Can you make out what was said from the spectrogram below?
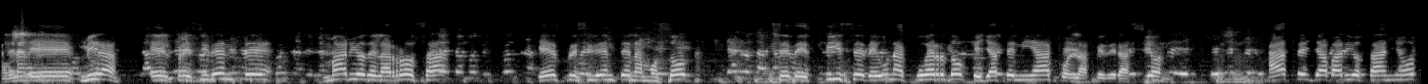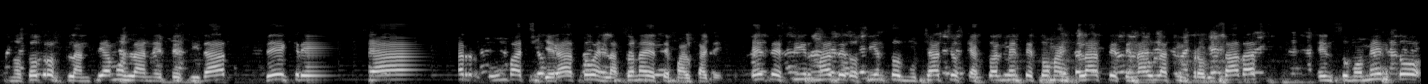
Adelante. Eh, mira, el presidente Mario de la Rosa, que es presidente en Amozoc, se desdice de un acuerdo que ya tenía con la federación. Hace ya varios años nosotros planteamos la necesidad de crear un bachillerato en la zona de Tepalcalle es decir, más de 200 muchachos que actualmente toman clases en aulas improvisadas. En su momento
